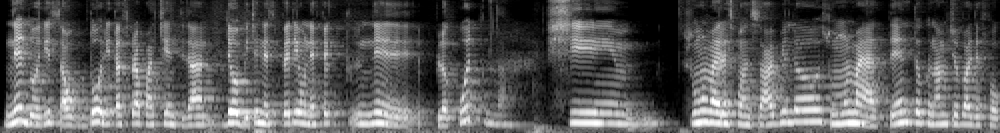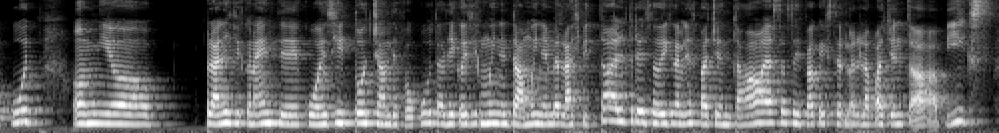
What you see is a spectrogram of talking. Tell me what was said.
nedorit sau dorit asupra pacientului, dar de obicei ne sperie un efect neplăcut da. și sunt mult mai responsabilă, sunt mult mai atentă când am ceva de făcut, îmi uh, planific înainte cu o zi tot ce am de făcut, adică zic mâine, da, mâine merg la spital, trebuie să examinez pacienta A, asta să-i fac externare la pacienta X, Uh,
